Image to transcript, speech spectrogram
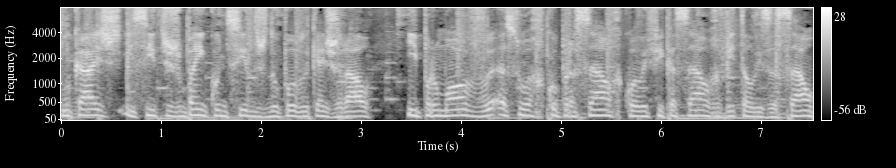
locais e sítios bem conhecidos do público em geral e promove a sua recuperação, requalificação, revitalização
